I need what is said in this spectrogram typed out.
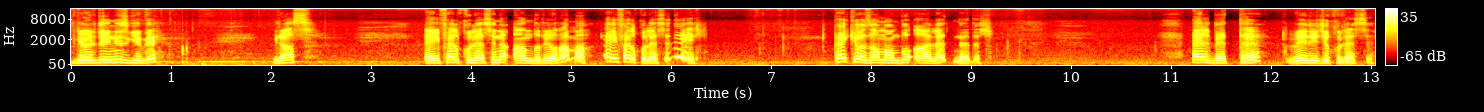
Gördüğünüz gibi biraz Eyfel Kulesi'ni andırıyor ama Eyfel Kulesi değil. Peki o zaman bu alet nedir? Elbette verici kulesi.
